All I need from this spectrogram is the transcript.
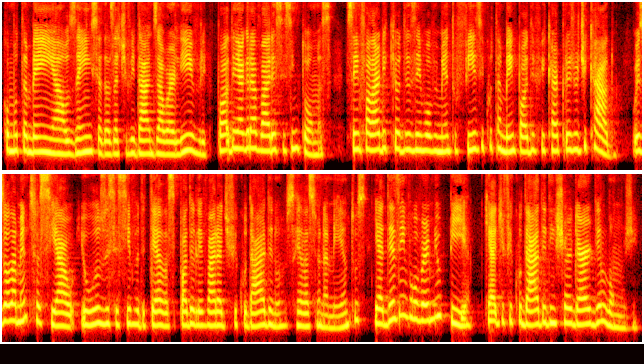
como também a ausência das atividades ao ar livre, podem agravar esses sintomas, sem falar de que o desenvolvimento físico também pode ficar prejudicado. O isolamento social e o uso excessivo de telas pode levar à dificuldade nos relacionamentos e a desenvolver miopia, que é a dificuldade de enxergar de longe.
